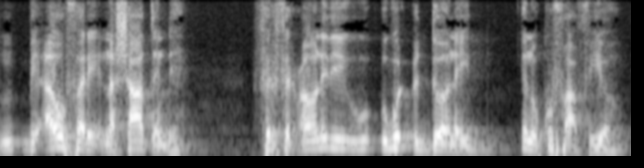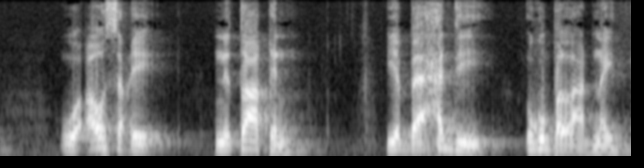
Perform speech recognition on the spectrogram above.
biawfari nashaatin dheh firfircoonidii ugu cudoonayd inuu ku faafiyo wa awsaci nitaaqin iyo baaxaddii ugu ballaadhnayd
